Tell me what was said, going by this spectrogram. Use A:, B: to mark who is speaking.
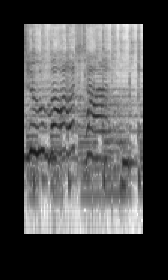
A: Yeah.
